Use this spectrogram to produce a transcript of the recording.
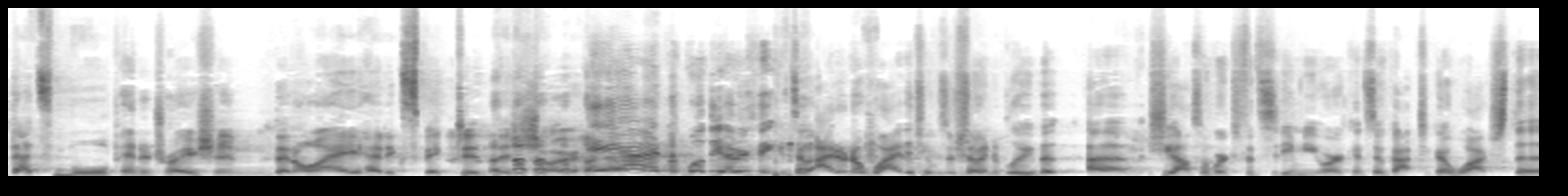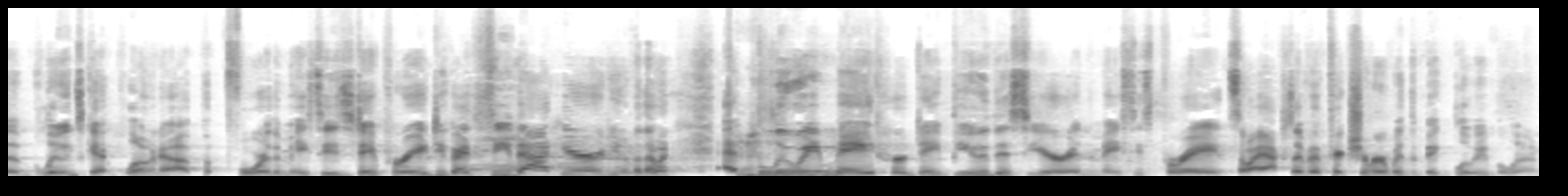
that's more penetration than I had expected this show. had. and well, the other thing, so I don't know why the two of us are so into Bluey, but um, she also works for the city of New York, and so got to go watch the balloons get blown up for the Macy's Day Parade. Do you guys see that here? Do you know about that one? And Bluey made her debut this year in the Macy's Parade, so I actually have a picture of her with the big Bluey balloon.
